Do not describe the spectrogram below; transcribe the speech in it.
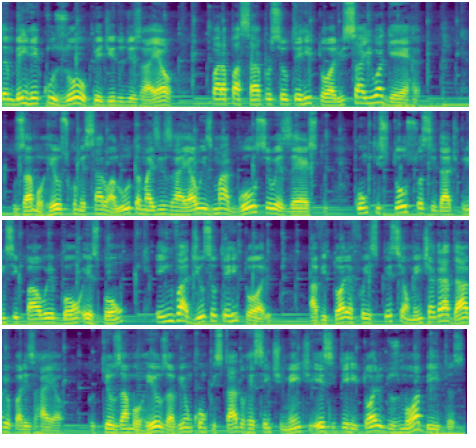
também recusou o pedido de Israel para passar por seu território e saiu à guerra. Os amorreus começaram a luta, mas Israel esmagou seu exército, conquistou sua cidade principal, Esbom, e invadiu seu território. A vitória foi especialmente agradável para Israel, porque os amorreus haviam conquistado recentemente esse território dos moabitas.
